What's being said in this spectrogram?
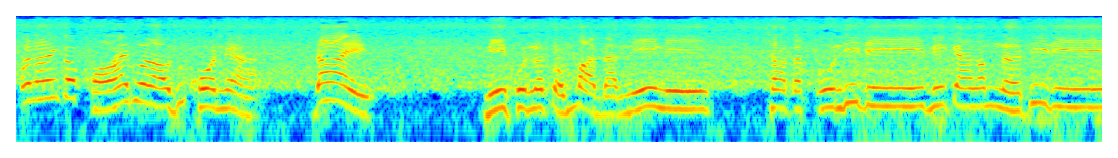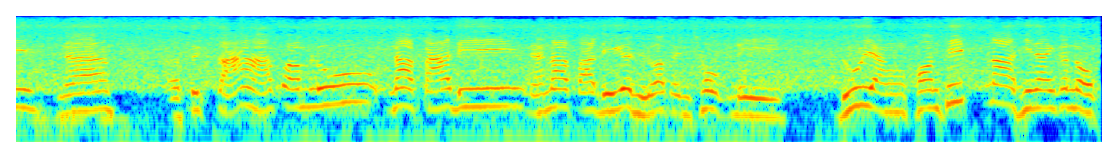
เพราะนั้นก็ขอให้พวกเราทุกคนเนี่ยได้มีคุณสมบัติแบบนี้มีชาติตระกูลที่ดี มีการกำเนิดที่ดีนะศึกษาหาความรู้หน้าตาดีนะหน้าตาดีก็ถือว่าเป็นโชคดี ดูอย่างพรทิพย์หน้าทีนันกนก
